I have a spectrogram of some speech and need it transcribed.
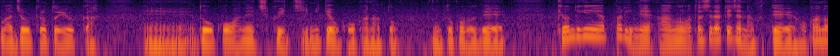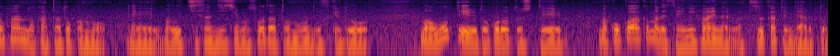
まあ、状況というか、えー、動向はね、逐一見ておこうかなというところで、基本的にやっぱりね、あの、私だけじゃなくて、他のファンの方とかも、えー、まあ、ウッチさん自身もそうだと思うんですけど、まあ、思っているところとして、まあ、ここはあくまでセミファイナルは通過点であると、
